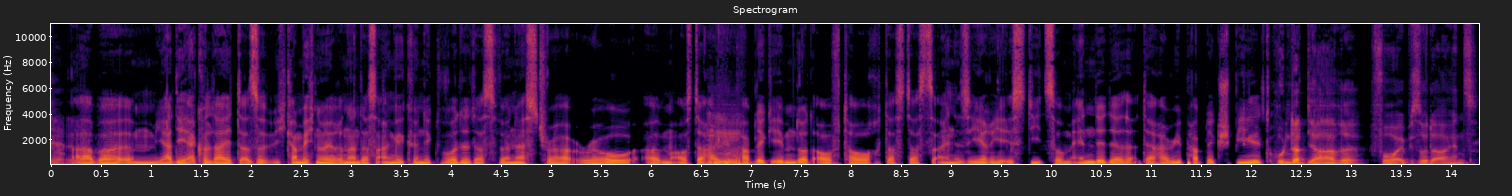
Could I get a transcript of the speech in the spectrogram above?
Ja, ja. Aber ähm, ja, die Acolyte, also ich kann mich nur erinnern, dass angekündigt wurde, dass Vernestra Rowe ähm, aus der High mhm. Republic eben dort auftaucht, dass das eine Serie ist, die zum Ende der, der High Republic spielt. 100 Jahre vor Episode 1.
